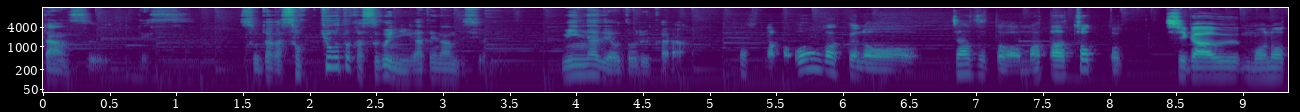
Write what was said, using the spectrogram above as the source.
ダンスです。そうだから即興とかすごい苦手なんですよね。みんなで踊るからそうなんか音楽のジャズとはまたちょっと違うものっ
